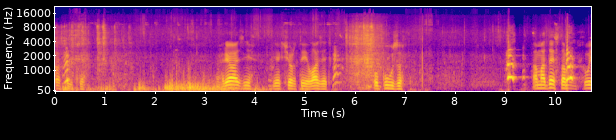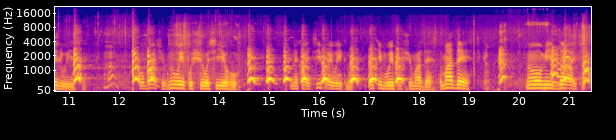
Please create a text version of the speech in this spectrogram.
пасуться. Грязні, як чорти, лазять по пузо. А Мадес там хвилюється. Побачив, ну випущу ось і його. Нехай ці привикнуть, потім випущу Мадест. Мадестик. Ну, мій зайчик.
